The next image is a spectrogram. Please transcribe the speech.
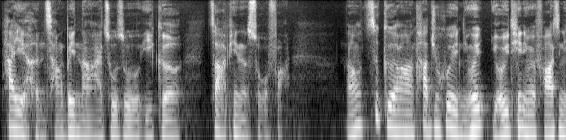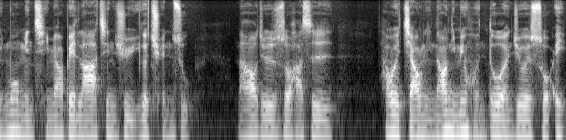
它也很常被拿来做出一个诈骗的手法。然后这个啊，它就会，你会有一天你会发现，你莫名其妙被拉进去一个群组，然后就是说他是他会教你，然后里面很多人就会说，哎，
